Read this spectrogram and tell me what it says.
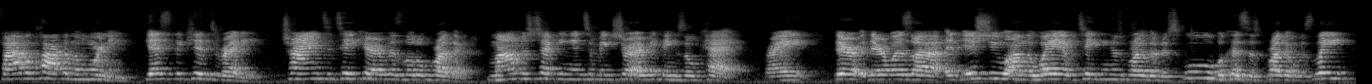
five o'clock in the morning, gets the kids ready, trying to take care of his little brother. Mom is checking in to make sure everything's okay, right? There, there was uh, an issue on the way of taking his brother to school because his brother was late.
